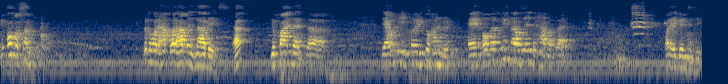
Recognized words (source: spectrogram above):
You offer something. Look at what, ha- what happens nowadays. Huh? You find that uh, they are only employing 200 and over 3,000 have applied. What are you going to do?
